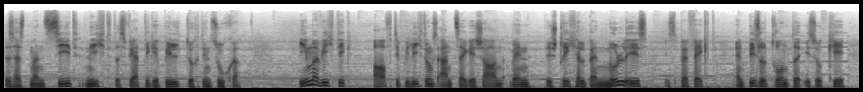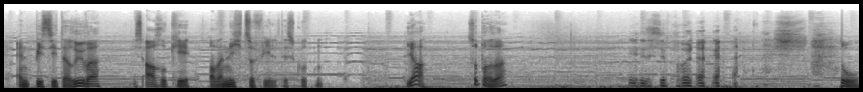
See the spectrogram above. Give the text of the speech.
das heißt man sieht nicht das fertige Bild durch den Sucher. Immer wichtig, auf die Belichtungsanzeige schauen. Wenn das Strichel bei 0 ist, ist perfekt. Ein bisschen drunter ist okay. Ein bisschen darüber ist auch okay, aber nicht zu viel des Guten. Ja, super, oder? Super. So,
